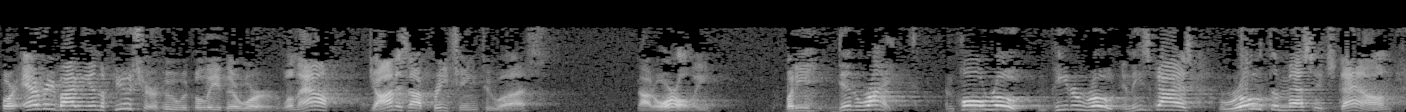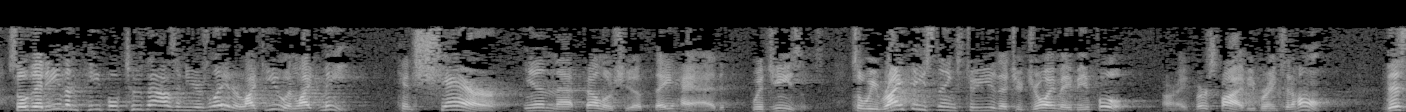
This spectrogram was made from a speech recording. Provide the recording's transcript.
for everybody in the future who would believe their word. Well, now, John is not preaching to us, not orally, but he did write. And Paul wrote, and Peter wrote, and these guys wrote the message down so that even people 2,000 years later, like you and like me, can share in that fellowship they had with Jesus. So we write these things to you that your joy may be full. Alright, verse 5, he brings it home. This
